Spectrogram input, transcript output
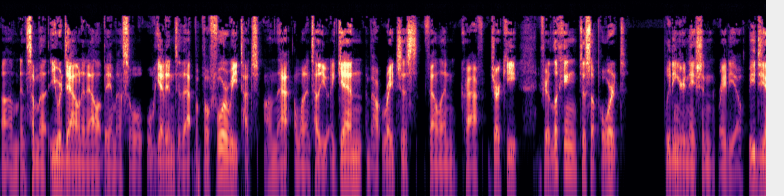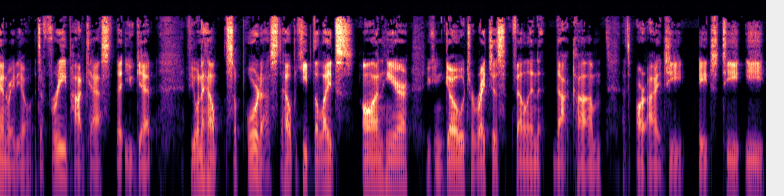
Um, and some of you were down in Alabama, so we'll, we'll get into that. But before we touch on that, I want to tell you again about Righteous Felon Craft Jerky. If you're looking to support Bleeding Your Nation Radio, BGN Radio, it's a free podcast that you get. If you want to help support us to help keep the lights on here, you can go to righteousfelon.com. That's R I G H T E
